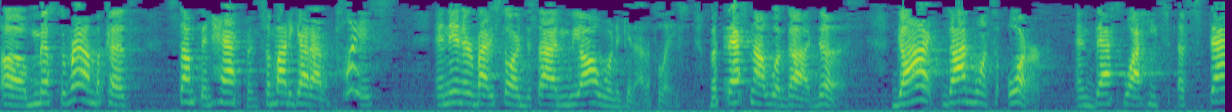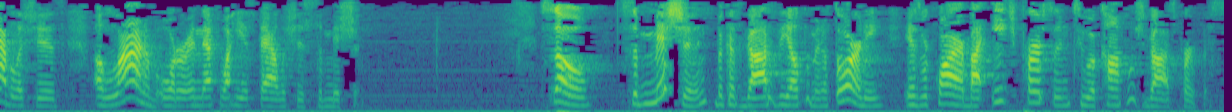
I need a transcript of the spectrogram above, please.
uh, messed around because something happened. Somebody got out of place, and then everybody started deciding we all want to get out of place. But that's not what God does. God, God wants order. And that's why he establishes a line of order, and that's why he establishes submission. So, submission, because God is the ultimate authority, is required by each person to accomplish God's purpose.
